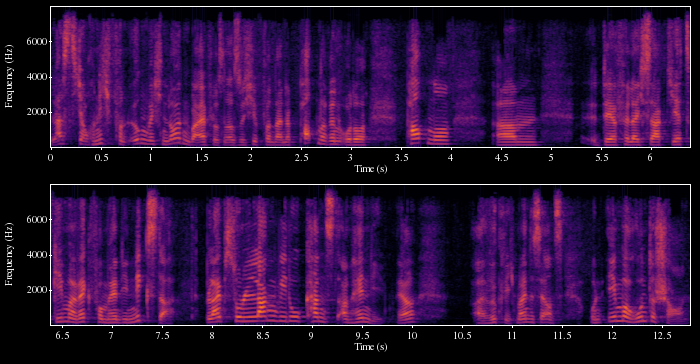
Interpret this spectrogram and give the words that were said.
Lass dich auch nicht von irgendwelchen Leuten beeinflussen. Also hier von deiner Partnerin oder Partner, ähm, der vielleicht sagt, jetzt geh mal weg vom Handy, nix da. Bleib so lang wie du kannst am Handy. Ja? Aber wirklich, ich meine das ernst. Und immer runterschauen.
